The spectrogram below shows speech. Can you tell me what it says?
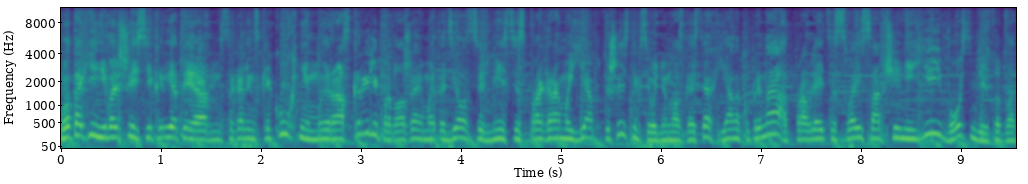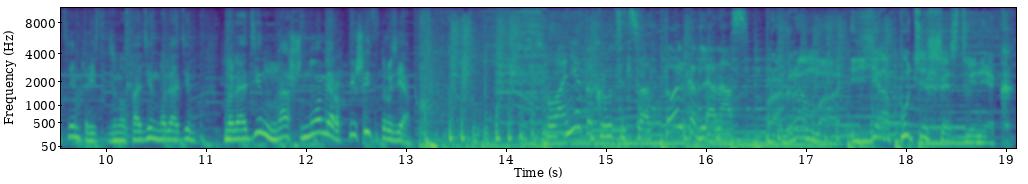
Вот такие небольшие секреты м, сахалинской кухни мы раскрыли. Продолжаем это делать вместе с программой «Я путешественник». Сегодня у нас в гостях Яна Куприна. Отправляйте свои сообщения ей 8 927 391 01 01. Наш номер. Пишите, друзья. Планета крутится только для нас. Программа «Я путешественник».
